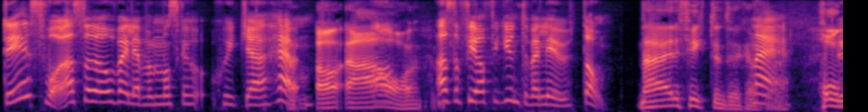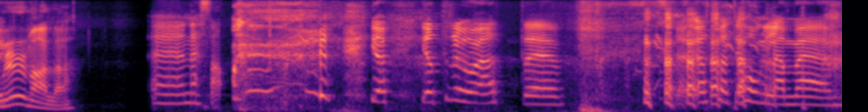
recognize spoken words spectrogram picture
det är svårt. Alltså att välja vem man ska skicka hem. Ja, ja. Alltså för jag fick ju inte välja ut dem. Nej, det fick du inte kanske. Nej. Hånglar du med alla? Eh, nästan. jag, jag tror att eh, jag, jag tror att jag hånglar med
